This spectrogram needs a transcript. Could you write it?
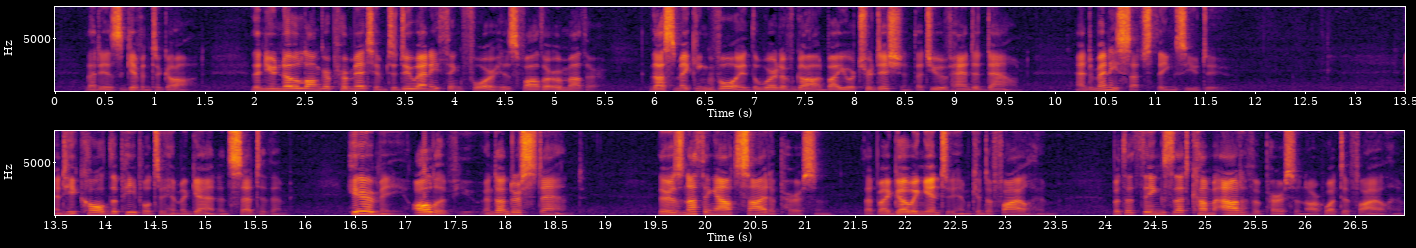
that is, given to God, then you no longer permit him to do anything for his father or mother thus making void the word of God by your tradition that you have handed down, and many such things you do. And he called the people to him again, and said to them, Hear me, all of you, and understand. There is nothing outside a person that by going into him can defile him, but the things that come out of a person are what defile him.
